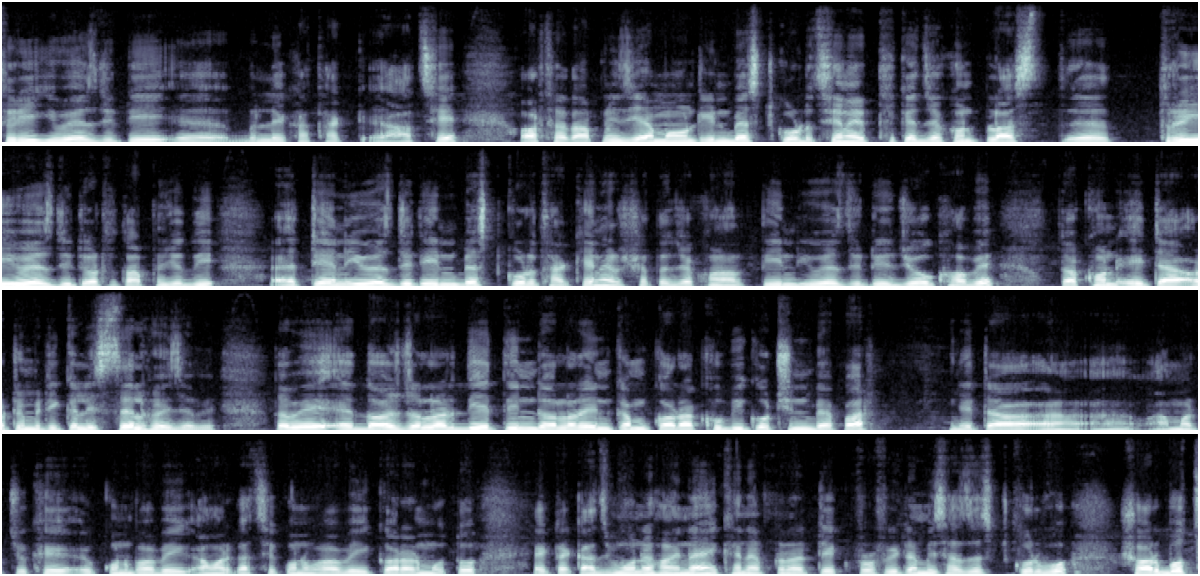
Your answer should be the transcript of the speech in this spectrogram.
three USDT লেখা থাক, আছে। অর্থাৎ আপনি যে অ্যামাউন্ট ইনভেস্ট করেছেন, এর থেকে যখন প্লাস থ্রি ইউএসডিটি অর্থাৎ আপনি যদি টেন ইউএসডিটি ইনভেস্ট করে থাকেন, এর সাথে যখন তিন ইউএসডিটি যোগ হবে, তখন এটা অটোমেটিক্যালি সেল হয়ে যাবে। তবে দশ ডলার দিয়ে তিন ডলার ইনকাম করা খুবই কঠিন ব্যাপার। এটা আমার চোখে কোনোভাবেই, আমার কাছে কোনোভাবেই করার মতো একটা কাজ মনে হয় না। এখানে আপনারা টেক প্রফিট আমি সাজেস্ট করব। সর্বোচ্চ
